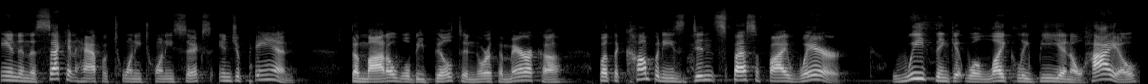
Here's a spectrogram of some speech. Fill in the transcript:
and in the second half of 2026 in Japan. The model will be built in North America, but the companies didn't specify where. We think it will likely be in Ohio,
